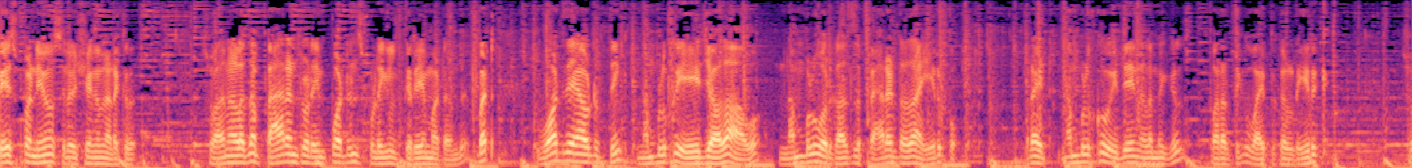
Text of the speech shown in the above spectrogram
பேஸ் பண்ணியும் சில விஷயங்கள் நடக்குது. ஸோ அதனால தான் பேரண்ட்ஸோட இம்பார்ட்டன்ஸ் பிள்ளைங்களுக்கு தெரிய மாட்டேங்குது. But what they have to think நம்மளுக்கும் ஏஜாக தான் ஆகும். நம்மளும் ஒரு காலத்தில் பேரண்டாக தான் இருப்போம். ரைட் நம்மளுக்கும் இதே நிலைமைகள் வர்றதுக்கு வாய்ப்புகள் இருக்கு. ஸோ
